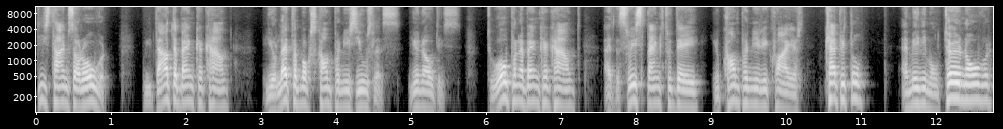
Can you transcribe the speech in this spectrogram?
These times are over. Without a bank account, your letterbox company is useless. You know this. To open a bank account at a Swiss bank today, your company requires capital, a minimal turnover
